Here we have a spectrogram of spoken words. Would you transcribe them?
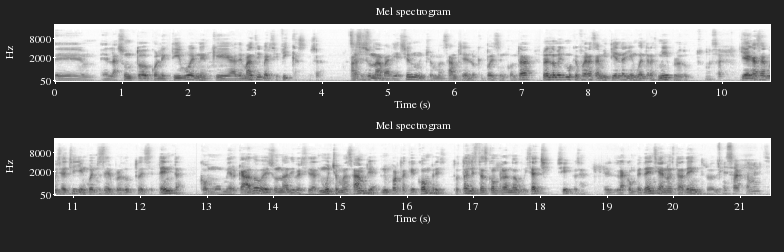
eh, el asunto colectivo en el que además diversificas, o sea, haces una variación mucho más amplia de lo que puedes encontrar. No es lo mismo que fueras a mi tienda y encuentras mi producto. Exacto. Llegas a Huizachi y encuentras el producto de 70 como mercado es una diversidad mucho más amplia. No importa que compres, total, estás comprando a Huizachi, ¿sí? O sea, la competencia no está dentro. De... Exactamente.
